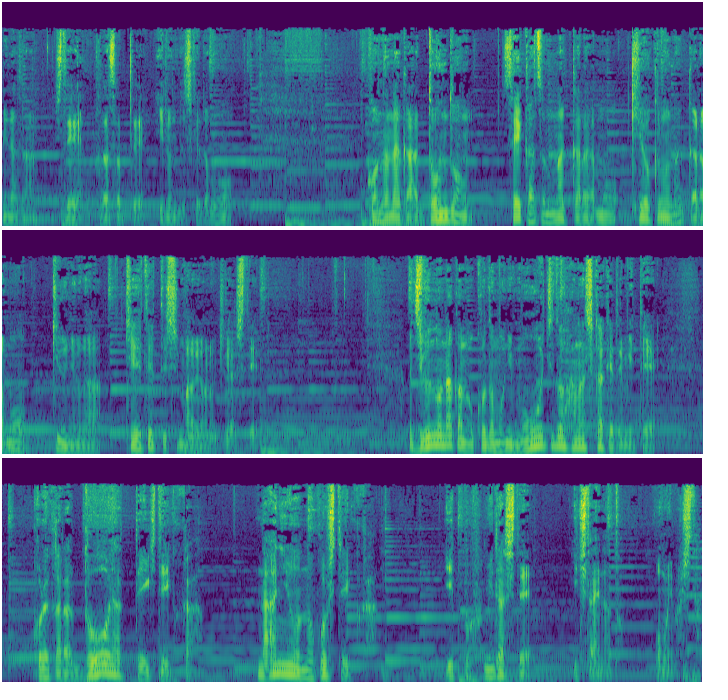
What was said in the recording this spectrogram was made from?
皆さんしてくださっているんですけどもこんな中どんどん生活の中からも記憶の中からも牛乳が消えていってしまうような気がして自分の中の子供にもう一度話しかけてみてこれからどうやって生きていくか何を残していくか一歩踏み出していきたいなと思いました。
